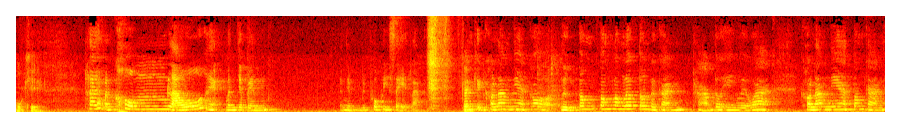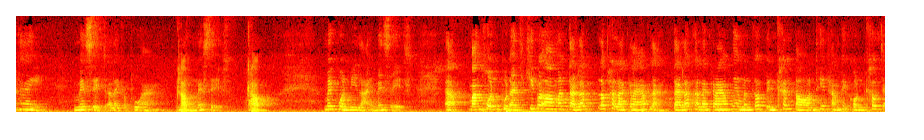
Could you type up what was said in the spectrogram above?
โอเค ถ้ามันคมเหลาเนี่ยมันจะเป็นอันนี้เป็นพวกพิเศษละการเขียนคอลัมน์เนี่ยก็หนึ่งต้องต้องต้องเริ่มต้นโดยการถามตัวเองเลยว่า คอลัมน์เนี่ยต้องการให้ message อะไรกับผู้อ่านครับหนึ่ง message ครับ ไม่ควรมีหลาย message อะบางคนคุณอาจจะคิดว่าอ๋อมันแต่ละละ paragraph ล่ะแต่ละ paragraph เนี่ยมันก็เป็นขั้นตอนที่ทำให้คนเข้าใจ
